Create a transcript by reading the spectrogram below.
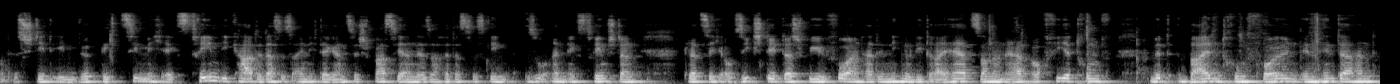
und es steht eben wirklich ziemlich extrem, die Karte. Das ist eigentlich der ganze Spaß hier an der Sache, dass das gegen so einen Extremstand plötzlich auf Sieg steht. Das Spiel Vorhand hatte nicht nur die drei Herz, sondern er hat auch vier Trumpf mit beiden Trumpfvollen in Hinterhand,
